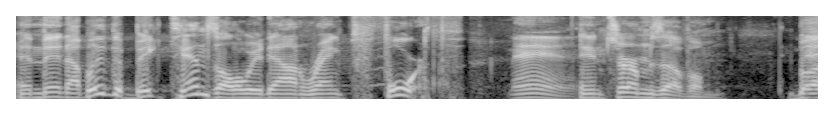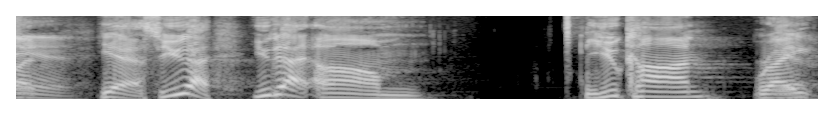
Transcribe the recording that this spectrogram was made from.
and then I believe the Big 10's all the way down ranked fourth Man. in terms of them. But Man. yeah, so you got you got um UConn, right?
